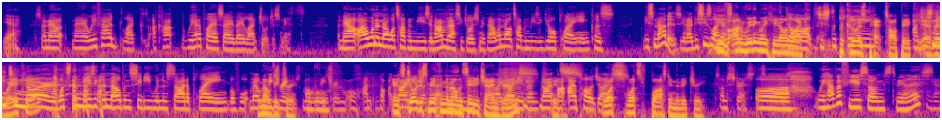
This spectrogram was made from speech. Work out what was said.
yeah. So now, now we've had like I can't. We had a player say they like Jorja Smith. Now I want to know what type of music. And I'm a massive Jorja Smith. fan. I want to know what type of music you're playing because this matters. You know, this is like You've unwittingly hit on Oh, like just the Pakua's key- pet topic I just every need week. to yeah. know what's the music the Melbourne City women's side are playing before Melbourne, Melbourne Victory. Victory. Melbourne Oof. Victory. Oh, I, don't It's even- Jorja Smith in the Melbourne City change No, don't even. No, I- I apologise. What's What's blasting the victory? So I'm stressed. That's what it is. Oh, we have a few songs to be honest. Okay.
